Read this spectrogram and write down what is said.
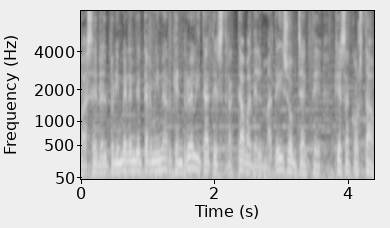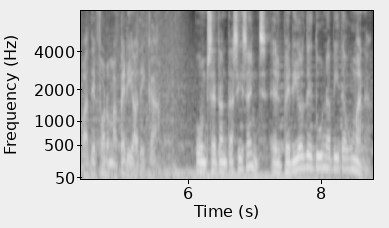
va ser el primer en determinar que en realitat es tractava del mateix objecte que s'acostava de forma periòdica. Uns 76 anys, el període d'una vida humana.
